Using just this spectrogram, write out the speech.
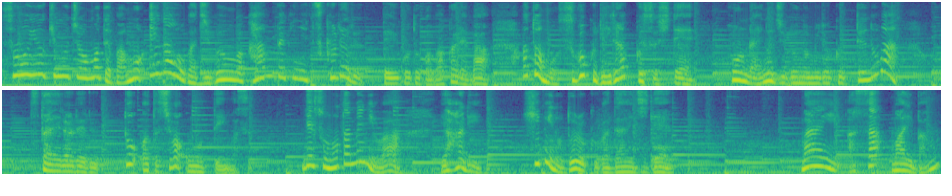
そういう気持ちを持てばもう笑顔が自分は完璧に作れるっていうことが分かればあとはもうすごくリラックスして本来の自分の魅力っていうのは伝えられると私は思っています。でそのためにはやはり日々の努力が大事で毎朝毎晩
